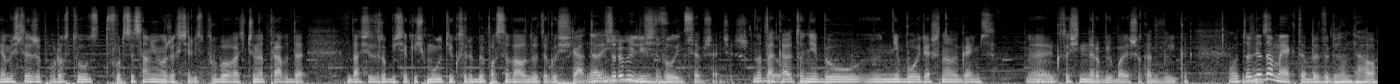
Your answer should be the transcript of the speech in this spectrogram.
Ja myślę, że po prostu twórcy sami może chcieli spróbować, czy naprawdę da się zrobić jakieś multi, które by pasowało do tego świata. No, I- zrobili i w dwójce przecież. No tak, Był. ale to nie był, nie było Irrational Games. E, No. Ktoś inny robił Bioshocka dwójkę. No to Więc- wiadomo jak to by wyglądało,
